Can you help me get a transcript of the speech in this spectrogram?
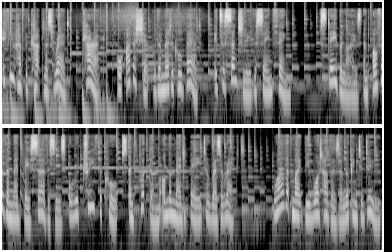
If you have the Cutlass Red, Carrack, or other ship with a medical bed, it's essentially the same thing. Stabilize and offer the medbay services or retrieve the corpse and put them on the medbay to resurrect. While that might be what others are looking to do,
